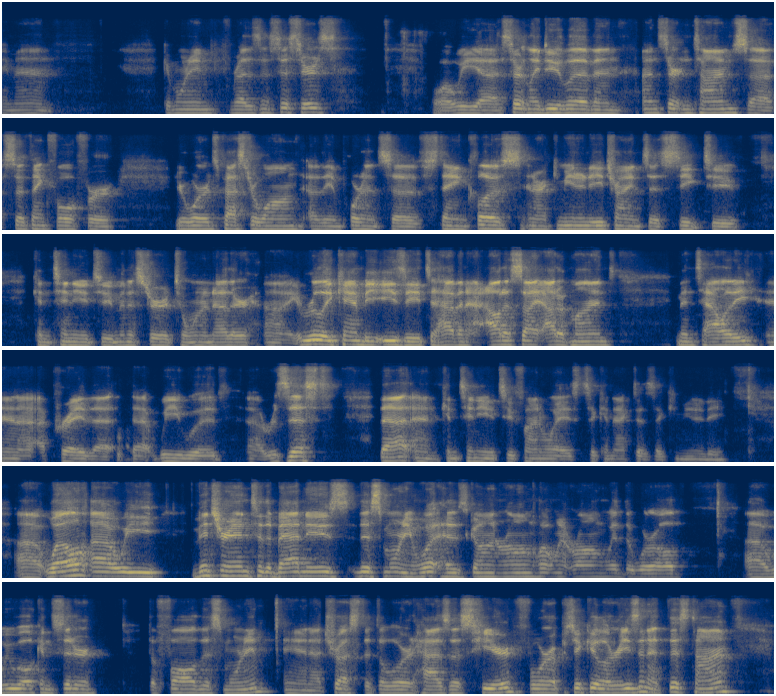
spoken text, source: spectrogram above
Amen. Good morning, brothers and sisters. Well, we uh, certainly do live in uncertain times. Uh, so thankful for your words, Pastor Wong, of the importance of staying close in our community, trying to seek to continue to minister to one another. Uh, it really can be easy to have an out of sight, out of mind mentality, and I, I pray that that we would uh, resist that and continue to find ways to connect as a community. Uh, well, uh, we venture into the bad news this morning. What has gone wrong? What went wrong with the world? Uh, we will consider the fall this morning and I trust that the Lord has us here for a particular reason at this time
